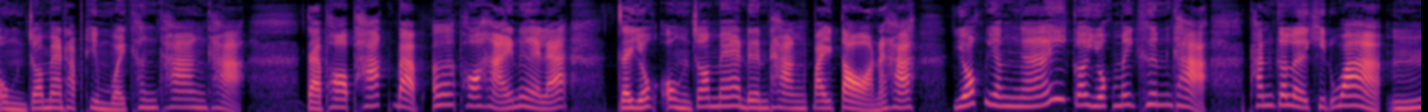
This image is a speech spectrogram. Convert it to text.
องค์เจ้าแม่ทับทิมไว้ข้างๆค่ะ แต่พอพักแบบเออพอหายเหนื่อยแล้วจะยกองค์เจ้าแม่เดินทางไปต่อนะคะ ยกยังไงก็ยกไม่ขึ้นค่ะ ท่านก็เลยคิดว่าอืม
